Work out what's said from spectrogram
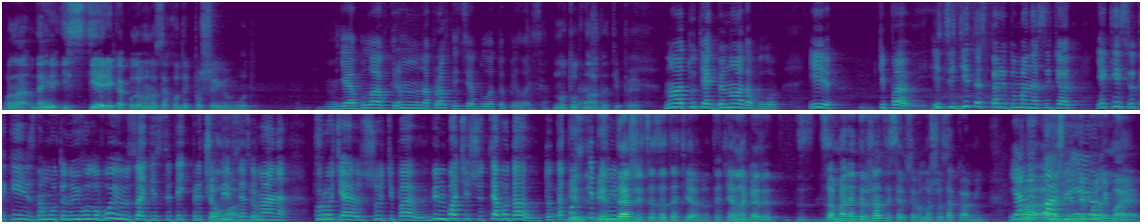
вона в неї істерика, коли вона заходить по шию в воду. Я була в Криму на практиці, я була топилася. Ну тут треба, типу, як. Ну, а тут якби треба було. І, типа, і ці діти спереду мене сидять, якийсь отакий з намотаною головою ззаді сидить, прицепився Чалма, до чалма. мене. Коротше, що типа, він бачить, що ця вода то такої Він, степені. він держиться за Тетяну. Тетяна каже, за мене держатися все одно, що за камінь. Я ну, не але кажу, ж він я не його- розуміє.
